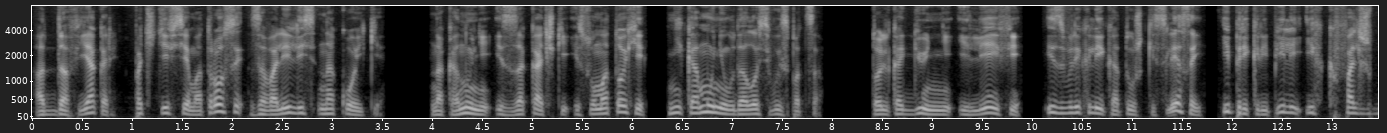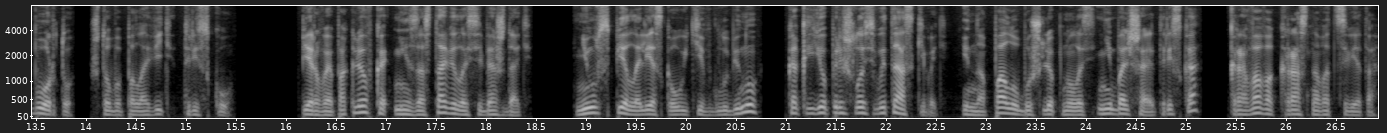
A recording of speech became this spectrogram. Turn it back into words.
Отдав якорь, почти все матросы завалились на койки, Накануне из закачки и суматохи никому не удалось выспаться. Только Гюнни и Лейфи извлекли катушки с лесой и прикрепили их к фальшборту, чтобы половить треску. Первая поклевка не заставила себя ждать. Не успела леска уйти в глубину, как ее пришлось вытаскивать, и на палубу шлепнулась небольшая треска кроваво-красного цвета.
